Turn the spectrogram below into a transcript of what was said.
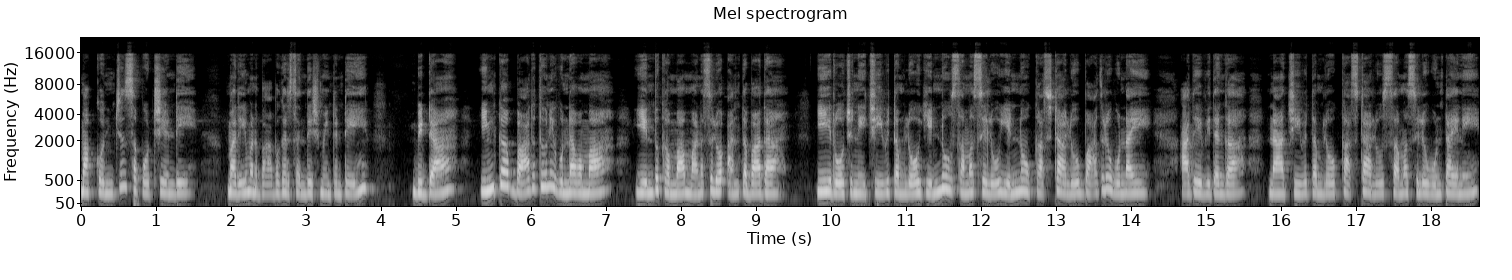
మాకు కొంచెం సపోర్ట్ చేయండి. మరి మన బాబాగారి సందేశం ఏంటంటే బిడ్డ ఇంకా బాధతోనే ఉన్నావమ్మా. ఎందుకమ్మా మనసులో అంత బాధ? ఈ రోజు నీ జీవితంలో ఎన్నో సమస్యలు ఎన్నో కష్టాలు బాధలు ఉన్నాయి. అదేవిధంగా నా జీవితంలో కష్టాలు సమస్యలు ఉంటాయని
